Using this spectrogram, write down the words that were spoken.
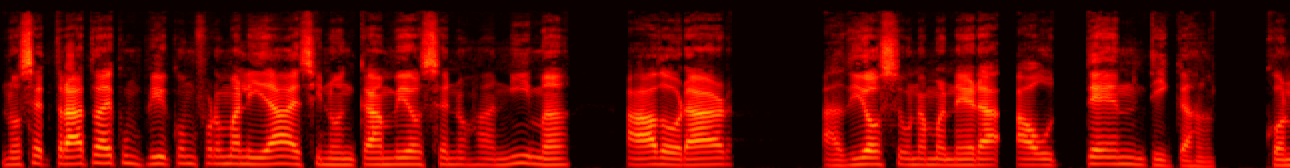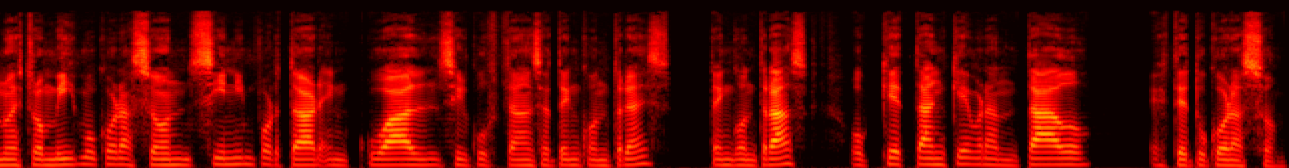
No se trata de cumplir con formalidades, sino en cambio se nos anima a adorar a Dios de una manera auténtica, con nuestro mismo corazón, sin importar en cuál circunstancia te encontrés te encontrás o qué tan quebrantado esté tu corazón.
